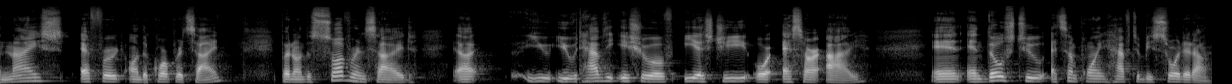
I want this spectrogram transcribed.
a nice effort on the corporate side, but on the sovereign side, uh, you you would have the issue of ESG or SRI, and, and those two, at some point, have to be sorted out.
